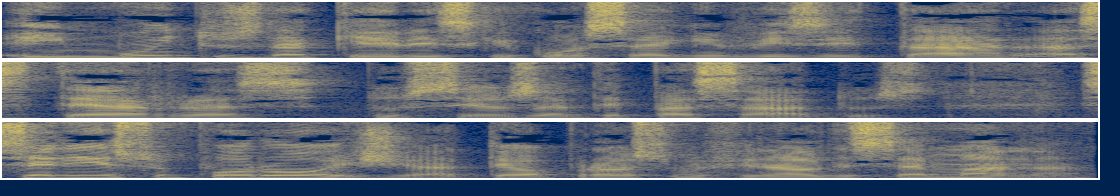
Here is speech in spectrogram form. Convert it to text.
em muitos daqueles que conseguem visitar as terras dos seus antepassados. Seria isso por hoje. Até o próximo final de semana.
